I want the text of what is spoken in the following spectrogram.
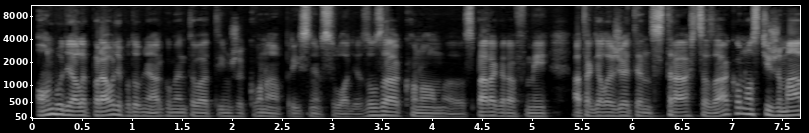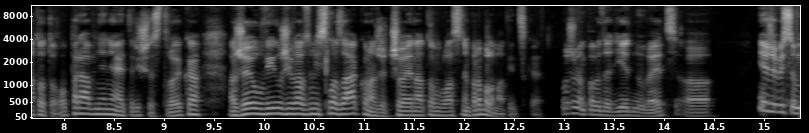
On bude ale pravdepodobne argumentovať tým, že koná prísne v súlade so zákonom, e, s paragrafmi a tak ďalej, že je ten strážca zákonnosti, že má toto oprávnenie aj 363 a že ju využíva v zmysle zákona, že čo je na tom vlastne problematické. Môžeme povedať jednu vec. Nie, že by som...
